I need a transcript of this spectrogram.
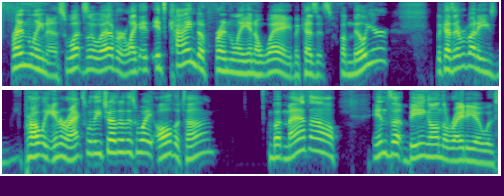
friendliness whatsoever. Like it, it's kind of friendly in a way because it's familiar, because everybody probably interacts with each other this way all the time. But Matthau ends up being on the radio with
